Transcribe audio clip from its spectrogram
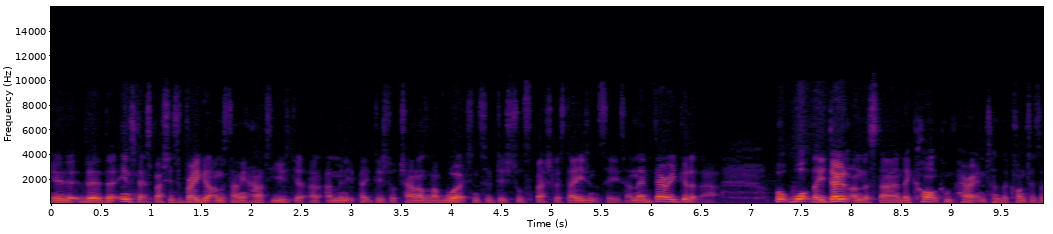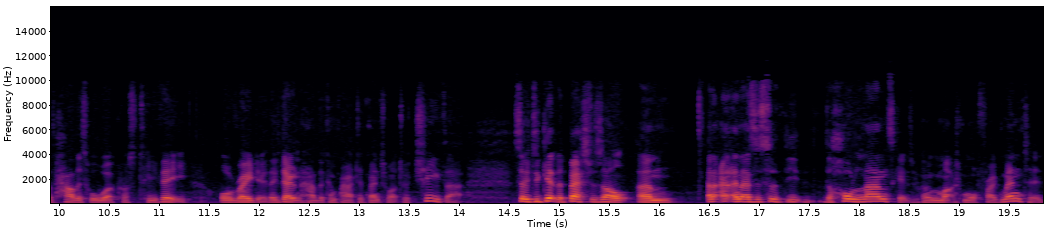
You know, the, the, the internet specialists are very good at understanding how to use and, and manipulate digital channels, and I've worked in some digital specialist agencies, and they're very good at that. But what they don't understand, they can't compare it in terms of the context of how this will work across TV or radio. They don't have the comparative benchmark to achieve that. So to get the best result, um, and, and, as a sort of the, the whole landscape is becoming much more fragmented,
